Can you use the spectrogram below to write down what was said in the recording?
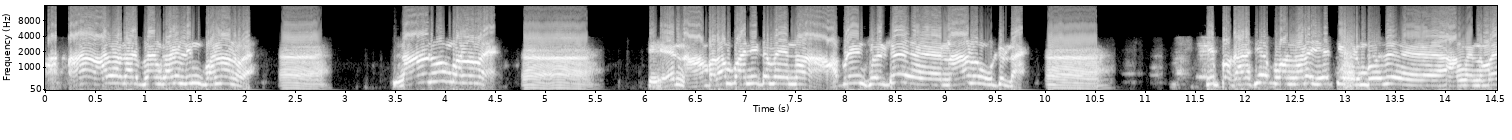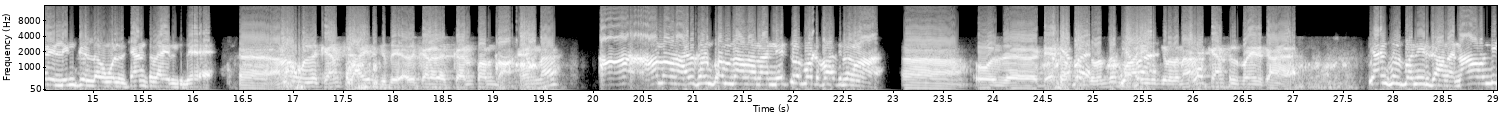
ஆ, Aadhaar card PAN card link பண்ணானுவேன் நானும் பண்ணுவேன் சரி நாம தான் பண்ணிட்டோமே என்ன? அப்படின்னு சொல்லிட்டு நானும் விட்டுட்டேன். இப்ப கடைசியா போனால ஏத்தி வரும்போது அங்க இந்த மாதிரி லிங்க் இல்ல உங்களுக்கு கேன்சல் ஆயிருக்குது. ஆனா உங்களுக்கு கேன்சல் ஆயிருக்குது. அது கன்ஃபார்ம் தான். ஏன்னா ஆமாண்ணா அது கன்ஃபார்ம் தான் நான் நெட்ல போட்டு பாத்துக்கோங்கண்ணா ஆ, ஓ இந்த டேட் ஆஃப் பர்த் வந்து மாறி இருக்கிறதுனால கேன்சல் பண்ணிருக்காங்க கேன்சல் பண்ணிருக்காங்க நான் வந்து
